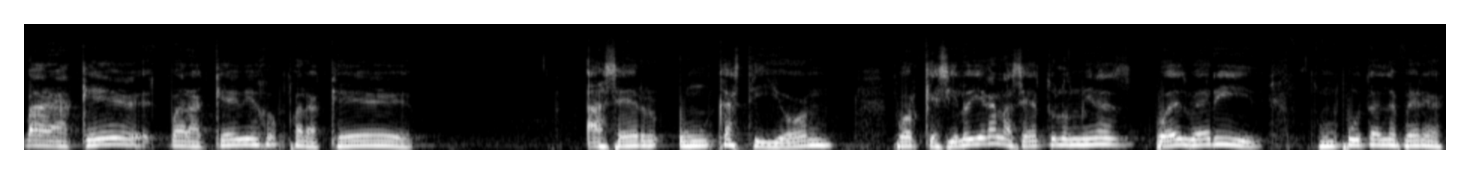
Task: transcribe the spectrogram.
¿para qué, para qué, viejo? ¿Para qué hacer un castillón? Porque si lo llegan a hacer, tú los miras, puedes ver y un putal de feria.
